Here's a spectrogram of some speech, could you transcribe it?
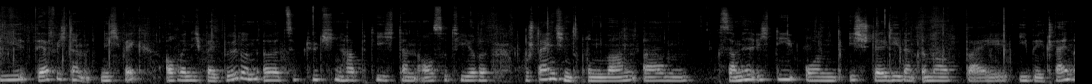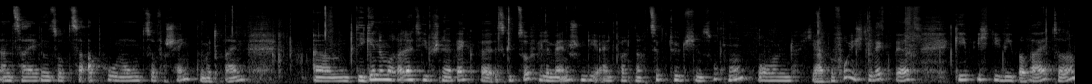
die werfe ich dann nicht weg, auch wenn ich bei Bildern äh, Zipptütchen habe, die ich dann aussortiere, wo Steinchen drin waren. Ähm, sammle ich die und ich stelle die dann immer bei eBay Kleinanzeigen so zur Abholung, zur Verschenken mit rein. Ähm, die gehen immer relativ schnell weg, weil es gibt so viele Menschen, die einfach nach Ziptütchen suchen. Und ja, bevor ich die wegwerfe, gebe ich die lieber weiter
